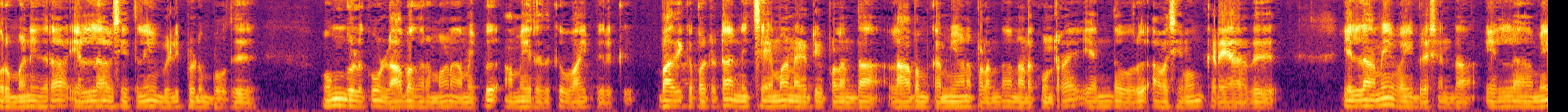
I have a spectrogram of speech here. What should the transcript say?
ஒரு மனிதராக எல்லா விஷயத்துலையும் வெளிப்படும் போது உங்களுக்கும் லாபகரமான அமைப்பு அமைகிறதுக்கு வாய்ப்பு இருக்குது பாதிக்கப்பட்டுட்டா நிச்சயமாக நெகட்டிவ் பலன் தான் லாபம் கம்மியான பலன் தான் நடக்குன்ற எந்த ஒரு அவசியமும் கிடையாது. எல்லாமே வைப்ரேஷன் தான் எல்லாமே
